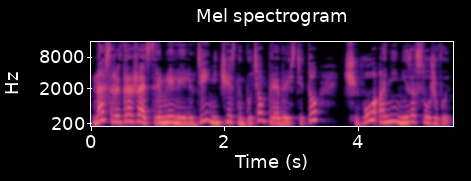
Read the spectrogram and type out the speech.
Нас раздражает стремление людей нечестным путем приобрести то, чего они не заслуживают.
